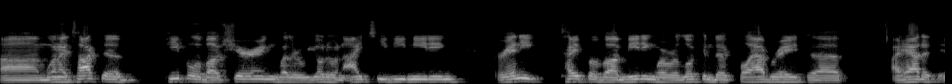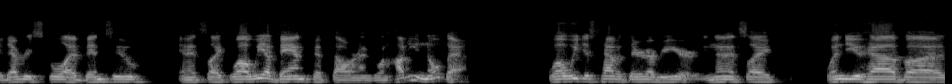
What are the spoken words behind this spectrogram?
Um, when I talk to people about sharing, whether we go to an ITV meeting or any type of uh, meeting where we're looking to collaborate, uh, I had it at every school I've been to. And it's like, well, we have band fifth hour. And I'm going, how do you know that? Well, we just have it there every year. And then it's like, when do you have, uh,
